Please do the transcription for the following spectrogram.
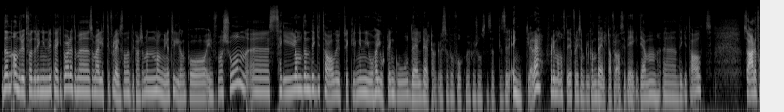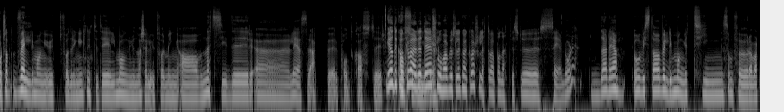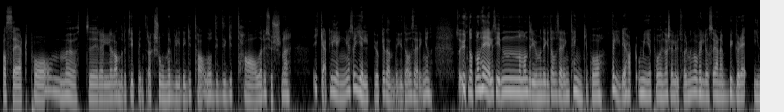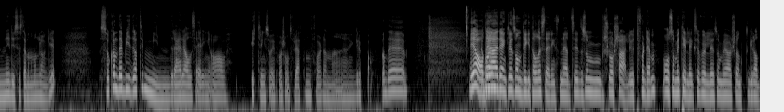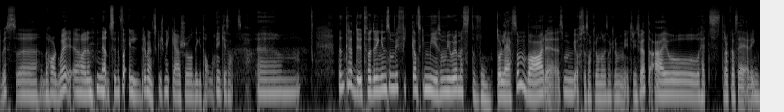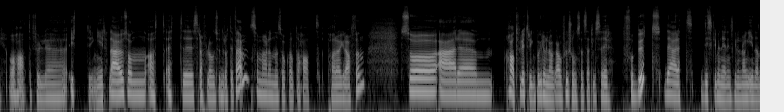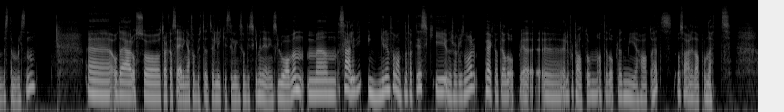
Den andre utfordringen vi peker på, er dette med, som er litt i forlengelse av dette, kanskje, men manglende tilgang på informasjon. Eh, selv om den digitale utviklingen jo har gjort en god del deltakelse for folk med funksjonsnedsettelser enklere, fordi man ofte f.eks. kan delta fra sitt eget hjem eh, digitalt, så er det fortsatt veldig mange utfordringer knyttet til manglende universell utforming av nettsider, eh, lesere, apper, podkaster. Ja, det kan ikke være Det slo meg plutselig. Det kan ikke være så lett å være på nett hvis du ser dårlig. Det er det. Og hvis da veldig mange ting som før har vært basert på møter eller andre typer interaksjoner, blir digitale, og de digitale ressursene ikke er tilgjengelige, så hjelper jo ikke den digitaliseringen. Så uten at man hele tiden når man driver med digitalisering, tenker på veldig hardt og mye på universell utforming, og veldig også gjerne bygger det inn i de systemene man lager, så kan det bidra til mindre realisering av ytrings- og informasjonsfriheten for denne gruppa. Og det Ja, og det er egentlig en sånn digitaliseringsnedside som slår særlig ut for dem. Og som i tillegg, selvfølgelig, som vi har skjønt gradvis, uh, The Hard Way, har en nedside for eldre mennesker som ikke er så digitale. Ikke sant. Um, den tredje utfordringen som vi fikk ganske mye som gjorde mest vondt å lese om, var, eh, som vi ofte snakker om når vi snakker om ytringsfrihet, er jo hets, trakassering og hatefulle ytringer. Det er jo sånn at etter straffelovens 185, som er denne såkalte hatparagrafen, så er um, hatefull ytring på grunnlag av funksjonsnedsettelser forbudt. Det er et diskrimineringsgrunnlag i den bestemmelsen. Eh, og det er også trakassering er forbudt etter likestillings- og diskrimineringsloven. Men særlig de yngre informantene faktisk i undersøkelsen vår pekte at de hadde opplevd, eh, eller fortalte om at de hadde opplevd mye hat og hets, og særlig da på nett.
